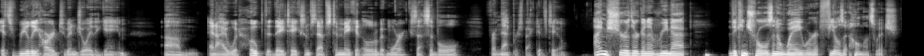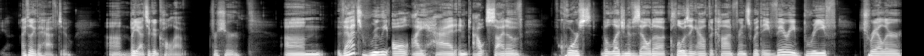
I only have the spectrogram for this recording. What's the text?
it's really hard to enjoy the game. Um, and I would hope that they take some steps to make it a little bit more accessible from that perspective too. I'm sure they're going to remap the controls in a way where it feels at home on Switch. Yeah. I feel like they have to. Um, but yeah, it's a good call out for sure. Um, that's really all I had. And outside of, of course, The Legend of Zelda closing out the conference with a very brief trailer.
